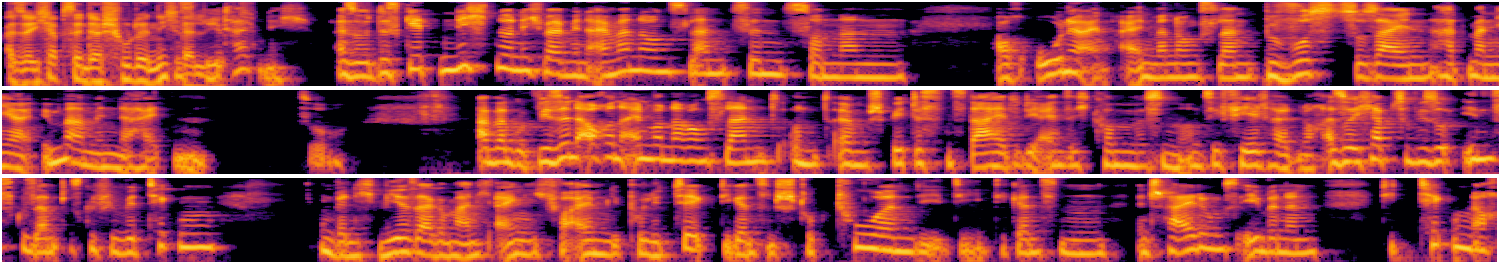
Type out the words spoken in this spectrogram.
Also ich habe es in der Schule nicht das erlebt. Das geht halt nicht. Also das geht nicht nur nicht, weil wir ein Einwanderungsland sind, sondern auch ohne ein Einwanderungsland bewusst zu sein, hat man ja immer Minderheiten. So. Aber gut, wir sind auch ein Einwanderungsland und ähm, spätestens da hätte die Einsicht kommen müssen und sie fehlt halt noch. Also ich habe sowieso insgesamt das Gefühl, wir ticken und wenn ich wir sage, meine ich eigentlich vor allem die Politik, die ganzen Strukturen, die, die, die ganzen Entscheidungsebenen, die ticken noch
